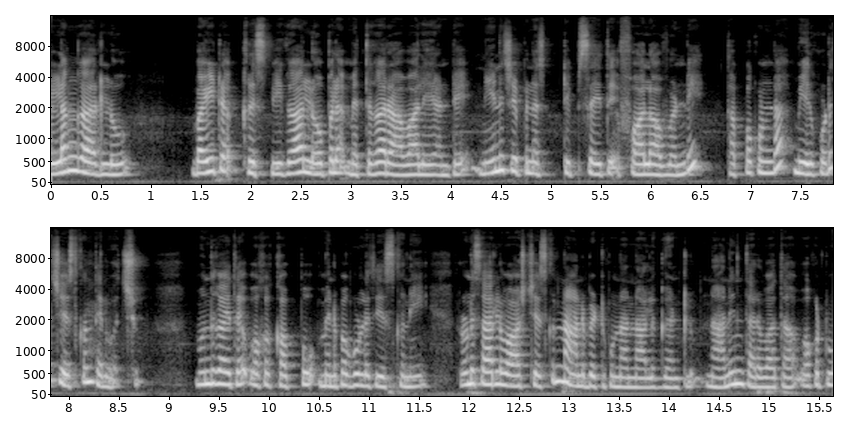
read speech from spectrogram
అల్లం గారెలు బయట క్రిస్పీగా లోపల మెత్తగా రావాలి అంటే నేను చెప్పిన టిప్స్ అయితే ఫాలో అవ్వండి. తప్పకుండా మీరు కూడా చేసుకొని తినవచ్చు. ముందుగా అయితే ఒక కప్పు మినపగుళ్ళు తీసుకుని రెండుసార్లు వాష్ చేసుకుని నానబెట్టుకున్నాను నాలుగు గంటలు. నానిన తర్వాత ఒక టూ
